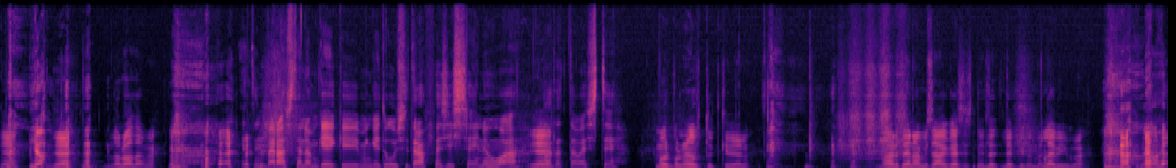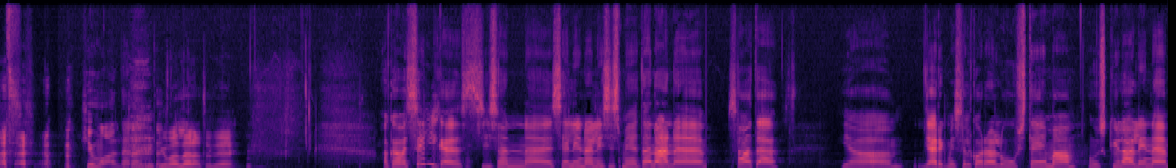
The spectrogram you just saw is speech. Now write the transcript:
jah, jah, no loodame et nüüd pärast enam keegi mingeid uusi trahve sisse ei nõua yeah., loodetavasti mul pole nõutudki veel ma arvan, et enam ei saa ka, sest need lepingud on läbi juba no vot, jumal tänatud. jumal tänatud, jah. aga vot selge, siis on, selline oli siis meie tänane saade ja järgmisel korral uus teema, uus külaline.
